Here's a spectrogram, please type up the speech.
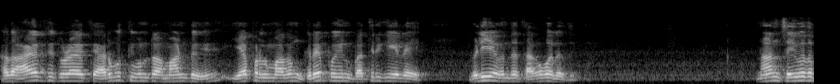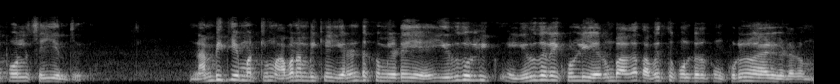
அது ஆயிரத்தி தொள்ளாயிரத்தி அறுபத்தி ஒன்றாம் ஆண்டு ஏப்ரல் மாதம் கிரேப்பையின் பத்திரிகையிலே வெளியே வந்த தகவல் அது. நான் செய்வது போல் செய் என்று. நம்பிக்கை மற்றும் அவநம்பிக்கை இரண்டுக்கும் இடையே இருதொல்லி இருதலை கொள்ளி எறும்பாக தவித்து கொண்டிருக்கும் குடிநோயாளிகளிடம்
